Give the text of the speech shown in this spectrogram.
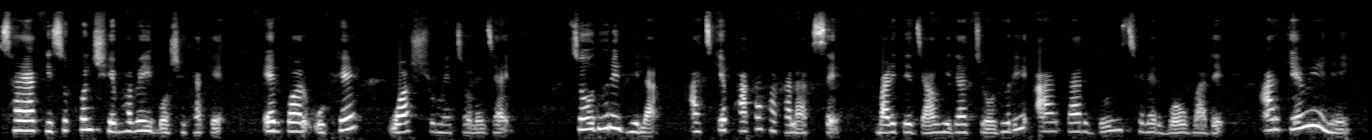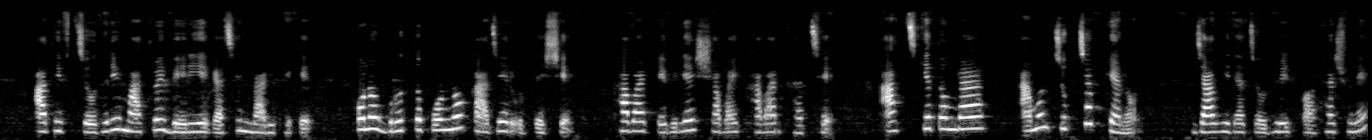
ছায়া কিছুক্ষণ সেভাবেই বসে থাকে, এরপর উঠে ওয়াশরুমে চলে যায়। চৌধুরী ভিলা, আজকে ফাঁকা ফাঁকা লাগছে। বাড়িতে জাহিদা চৌধুরী আর তার দুই ছেলের বউ বাদে আর কেউই নেই। আতিফ চৌধুরী মাত্রই বেরিয়ে গেছেন বাড়ি থেকে। কোনো গুরুত্বপূর্ণ কাজের উদ্দেশ্যে। খাবার টেবিলে সবাই খাবার খাচ্ছে। আজকে তোমরা এমন চুপচাপ কেন? জাহিদা চৌধুরীর কথা শুনে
